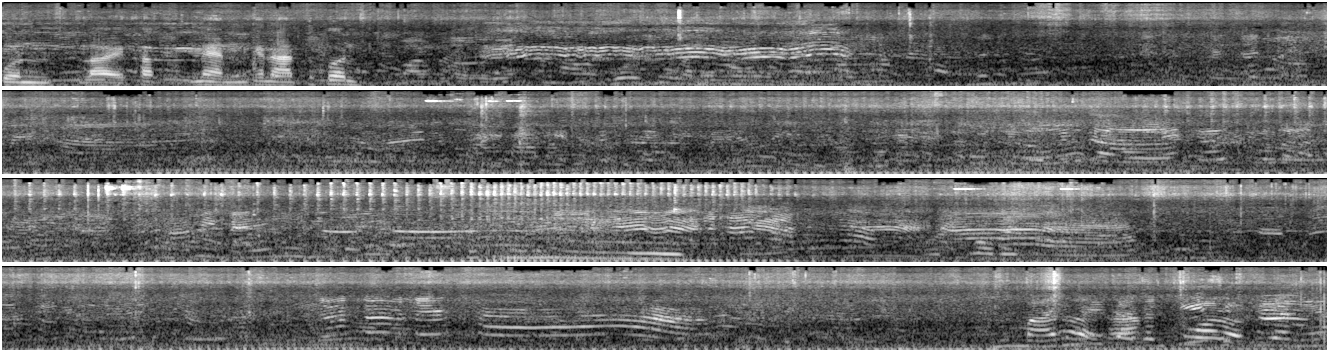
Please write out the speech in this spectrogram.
คนลายครับแน่นขนาดทุกคน นี่ไม้เท่าไหร่คะเป็นตัวเหรอพี่อันนี้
